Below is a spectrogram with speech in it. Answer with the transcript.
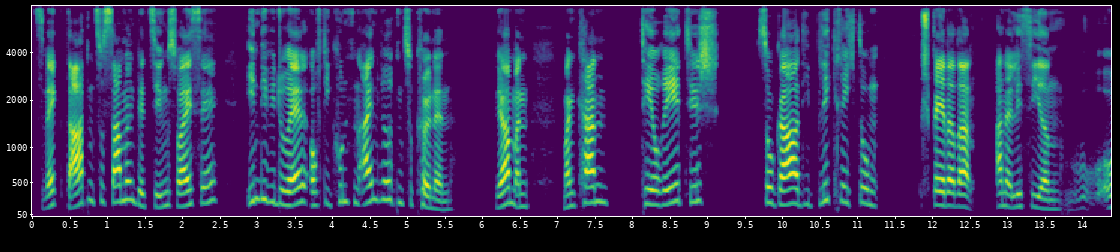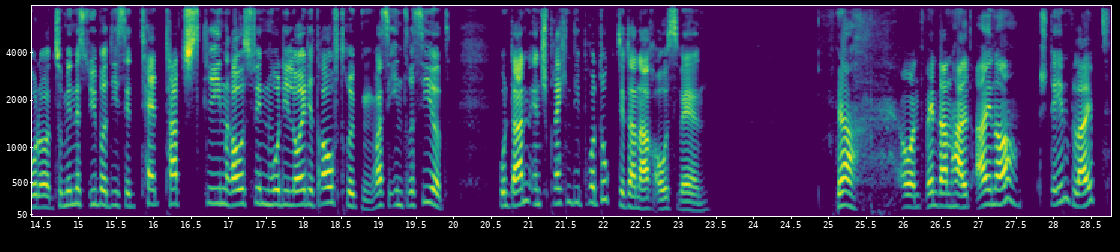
Zweck, Daten zu sammeln, beziehungsweise individuell auf die Kunden einwirken zu können. Ja, man, man kann theoretisch sogar die Blickrichtung später dann analysieren oder zumindest über diese Touchscreen rausfinden, wo die Leute draufdrücken, was sie interessiert und dann entsprechend die Produkte danach auswählen. Ja, und wenn dann halt einer stehen bleibt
